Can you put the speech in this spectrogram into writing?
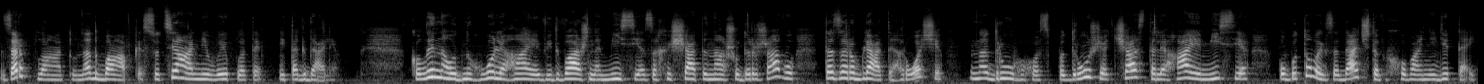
зарплату, надбавки, соціальні виплати і так далі. Коли на одного лягає відважна місія захищати нашу державу та заробляти гроші, на другого з подружжя часто лягає місія побутових задач та виховання дітей.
